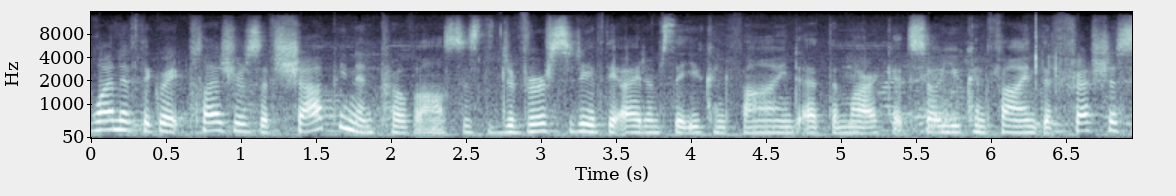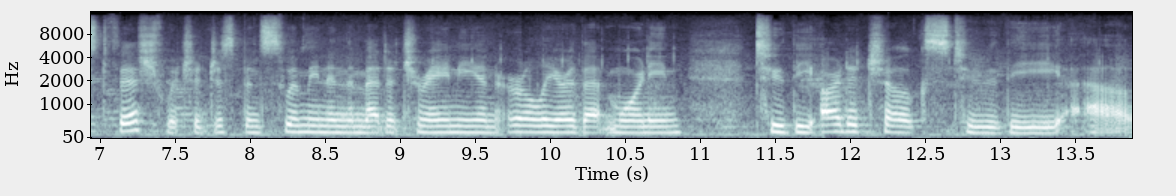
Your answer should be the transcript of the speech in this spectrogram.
one of the great pleasures of shopping in Provence is the diversity of the items that you can find at the market. So you can find the freshest fish, which had just been swimming in the Mediterranean earlier that morning, to the artichokes, to the uh,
